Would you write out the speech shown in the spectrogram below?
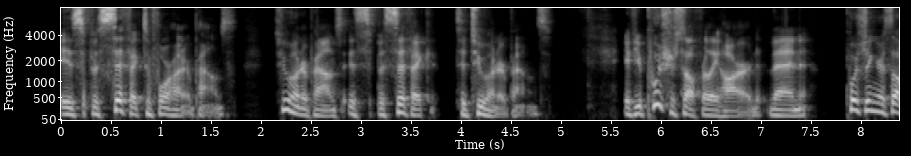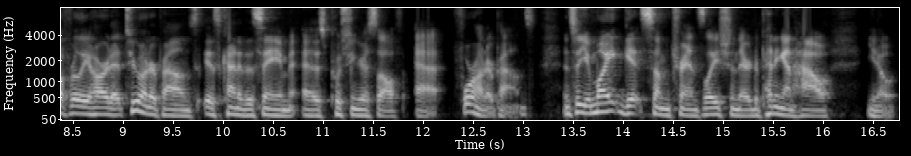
is specific to 400 pounds. 200 pounds is specific to 200 pounds. If you push yourself really hard, then pushing yourself really hard at 200 pounds is kind of the same as pushing yourself at 400 pounds. And so you might get some translation there depending on how, you know,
